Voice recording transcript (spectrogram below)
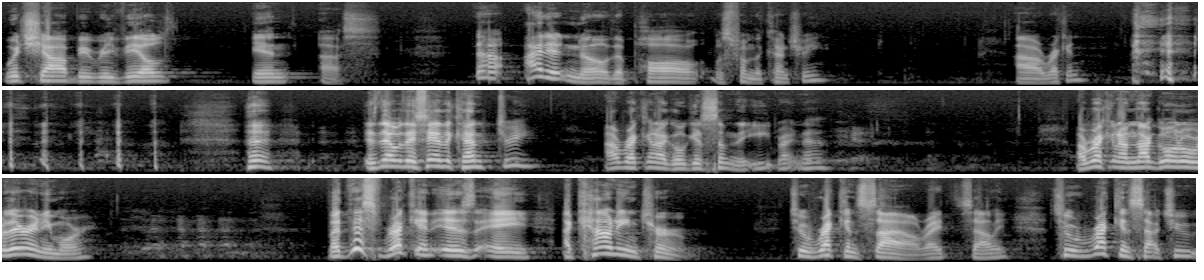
which shall be revealed in us. Now, I didn't know that Paul was from the country. I reckon. Isn't that what they say in the country? I reckon I go get something to eat right now. I reckon I'm not going over there anymore. But this reckon is a accounting term to reconcile, right, Sally? To reconcile, to,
